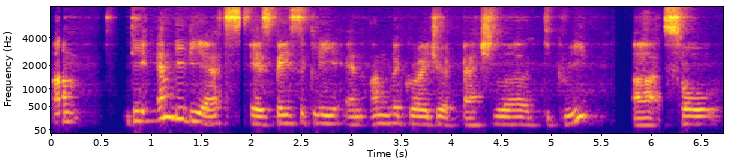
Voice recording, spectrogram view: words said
um, the MBBS is basically an undergraduate bachelor degree. Uh, so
